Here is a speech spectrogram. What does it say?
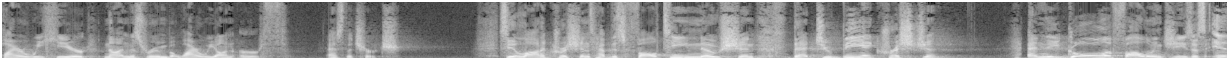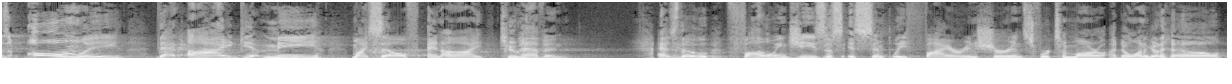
Why are we here, not in this room, but why are we on earth as the church? See, a lot of Christians have this faulty notion that to be a Christian and the goal of following Jesus is only that I get me, myself, and I to heaven. As though following Jesus is simply fire insurance for tomorrow. I don't want to go to hell.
